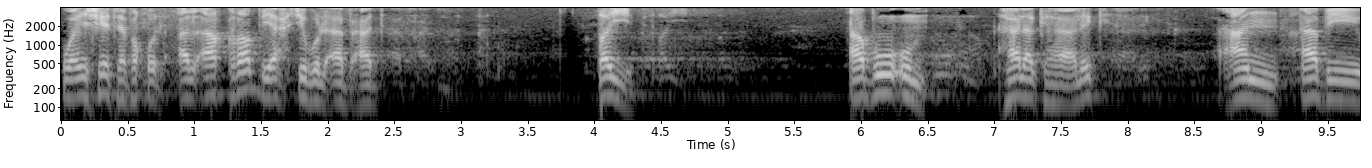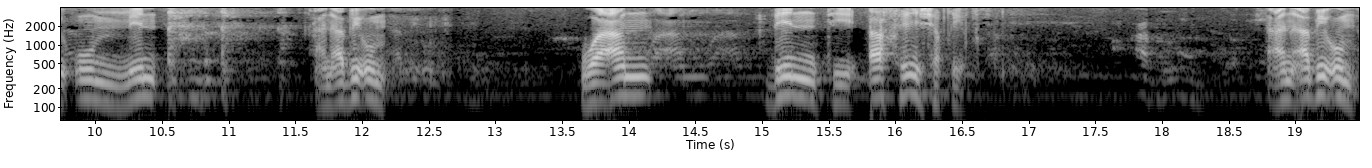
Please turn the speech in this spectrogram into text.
وإن شئت فقل الأقرب يحجب الأبعد. طيب. أبو أم هلك هالك عن أبي أم عن أبي أم وعن بنت أخ شقيق. عن أبي أم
